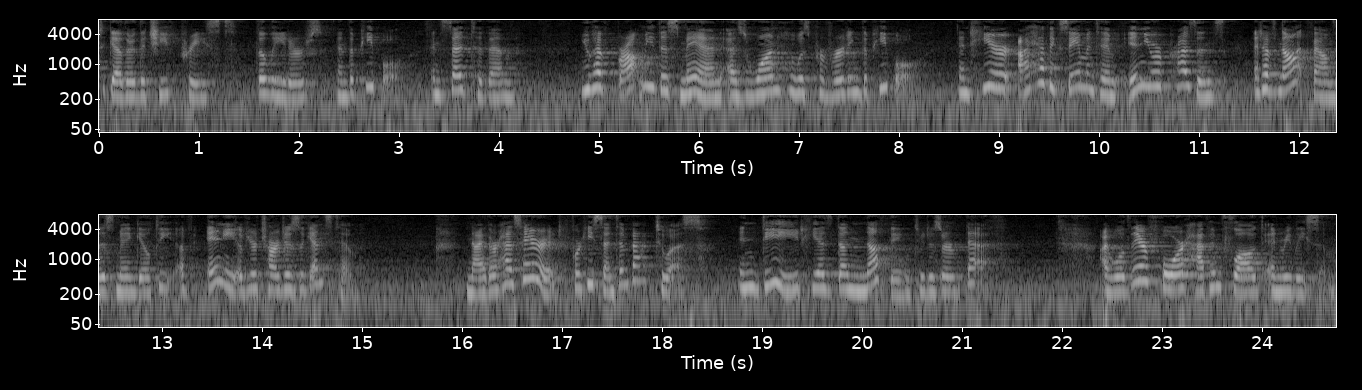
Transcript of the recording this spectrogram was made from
together the chief priests, the leaders, and the people, and said to them, You have brought me this man as one who was perverting the people. And here I have examined him in your presence and have not found this man guilty of any of your charges against him. Neither has Herod, for he sent him back to us. Indeed, he has done nothing to deserve death. I will therefore have him flogged and release him.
